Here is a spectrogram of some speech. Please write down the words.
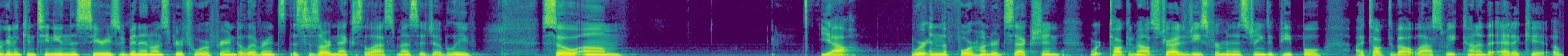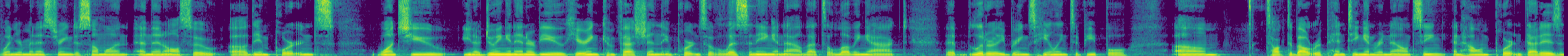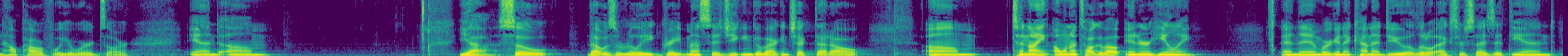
we're going to continue in this series we've been in on spiritual warfare and deliverance. This is our next to last message, I believe. So, um, yeah, we're in the 400 section. We're talking about strategies for ministering to people. I talked about last week kind of the etiquette of when you're ministering to someone, and then also uh, the importance once you, you know, doing an interview, hearing confession, the importance of listening, and how that's a loving act that literally brings healing to people. Um, talked about repenting and renouncing and how important that is and how powerful your words are. And um, yeah, so that was a really great message. You can go back and check that out. Um, tonight, I want to talk about inner healing. And then we're going to kind of do a little exercise at the end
